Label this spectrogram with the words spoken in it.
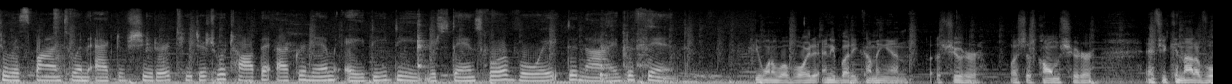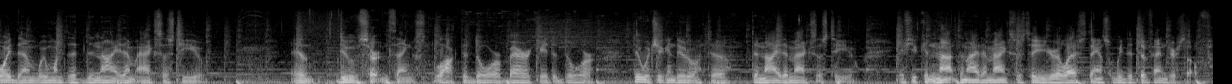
To respond to an active shooter, teachers were taught the acronym ADD, which stands for Avoid, Deny, Defend. If you want to avoid anybody coming in, a shooter, let's just call them shooter. And if you cannot avoid them, we want to deny them access to you. And do certain things, lock the door, barricade the door, do what you can do to, to deny them access to you. If you cannot deny them access to you, your last stance will be to defend yourself.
